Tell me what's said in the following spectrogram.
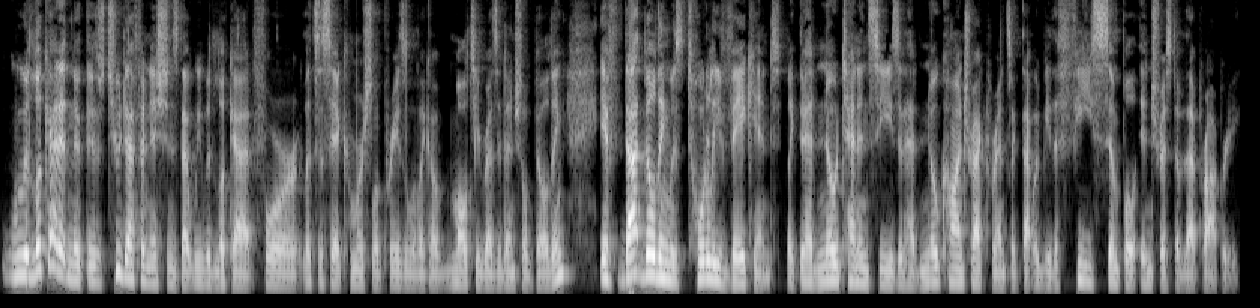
we would look at it, and there's two definitions that we would look at for, let's just say, a commercial appraisal of like a multi-residential building. If that building was totally vacant, like they had no tenancies, it had no contract rents, like that would be the fee simple interest of that property,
